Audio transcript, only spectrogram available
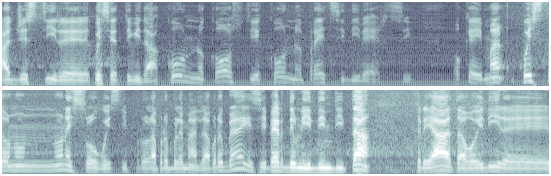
a gestire queste attività con costi e con prezzi diversi. Ma questo non, non è solo questa la problematica, la problematica è che si perde un'identità creata vuoi dire,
